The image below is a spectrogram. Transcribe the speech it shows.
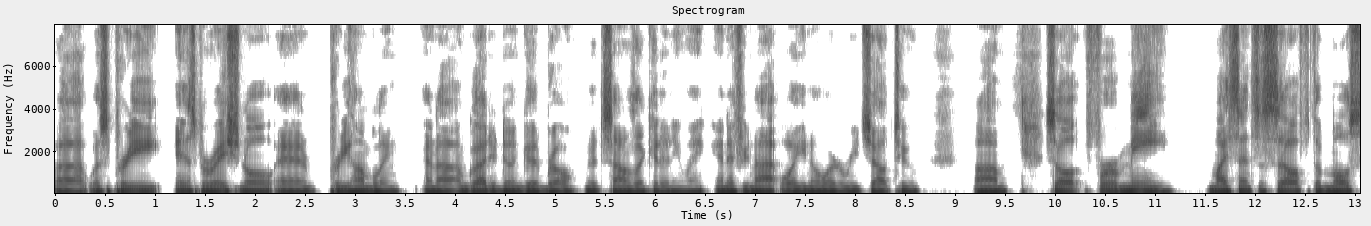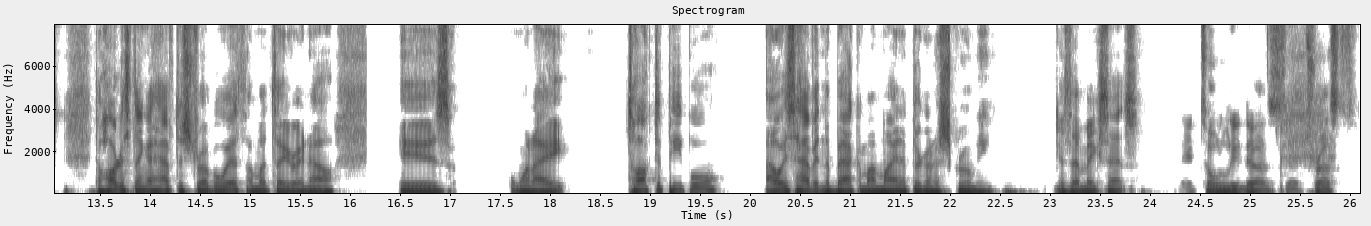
uh, was pretty inspirational and pretty humbling. And uh, I'm glad you're doing good, bro. It sounds like it anyway. And if you're not, well, you know where to reach out to. Um, so for me, my sense of self, the most, the hardest thing I have to struggle with, I'm going to tell you right now, is when I talk to people, I always have it in the back of my mind that they're going to screw me. Does that make sense? It totally does, that trust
